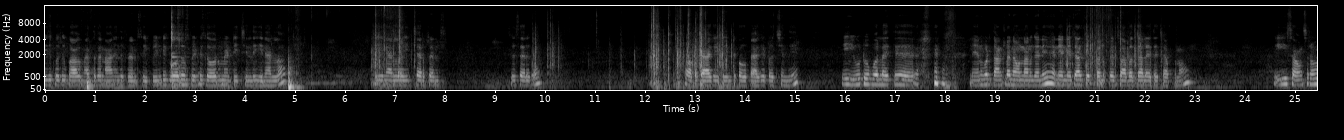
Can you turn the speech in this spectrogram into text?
ఇది కొద్దిగా బాగా మెత్తగా నానింది ఫ్రెండ్స్. ఈ పిండి గోధుమ పిండి గవర్నమెంట్ ఇచ్చింది ఈ నెలలో. ఈ నెలలో ఇచ్చారు ఫ్రెండ్స్. చూసారుగా? ఒక ప్యాకెట్ ఇంటికి ఒక ప్యాకెట్ వచ్చింది. ఈ యూట్యూబ్ వల్ల అయితే నేను కూడా దాంట్లోనే ఉన్నాను కానీ నేను నిజాలు చెప్తాను ఫ్రెండ్స్ అబద్ధాలు అయితే చెప్పను. ఈ సంవత్సరం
